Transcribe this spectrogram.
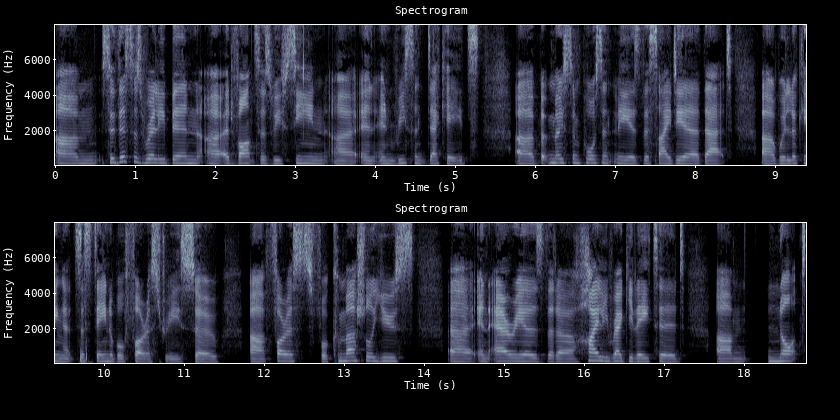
Um, so this has really been uh, advances we've seen uh, in, in recent decades. Uh, but most importantly is this idea that uh, we're looking at sustainable forestry. So uh, forests for commercial use uh, in areas that are highly regulated, um, not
